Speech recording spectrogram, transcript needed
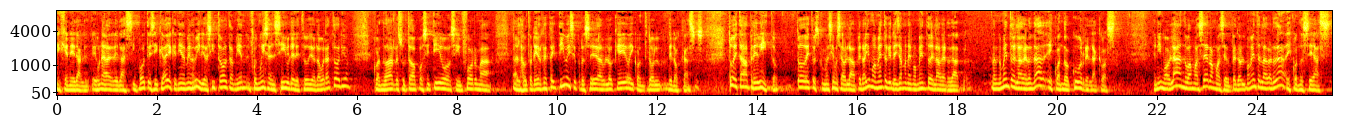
en general. Es una de las hipótesis que hay es que tiene menos virus. Así todo también fue muy sensible el estudio de laboratorio. Cuando da resultado positivo se informa a las autoridades respectivas y se procede al bloqueo y control de los casos. Todo estaba previsto todo esto es como decíamos, se hablaba, pero hay un momento que le llaman el momento de la verdad. El momento de la verdad es cuando ocurre la cosa. Venimos hablando, vamos a hacer, vamos a hacer, pero el momento de la verdad es cuando se hace.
